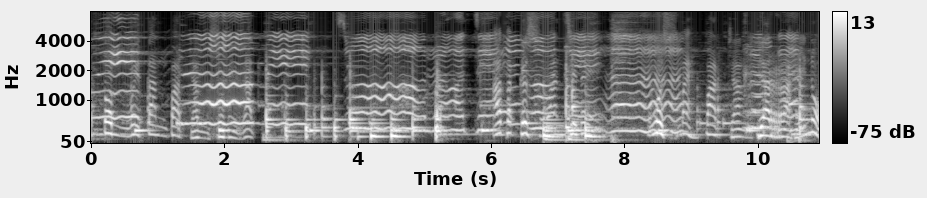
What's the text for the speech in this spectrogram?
Katon wetan padang sumirat Ateges wancine wis meh padang biar rahina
